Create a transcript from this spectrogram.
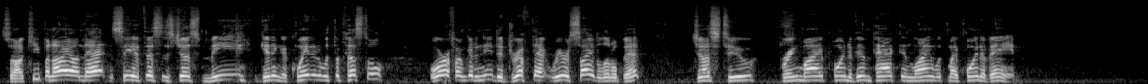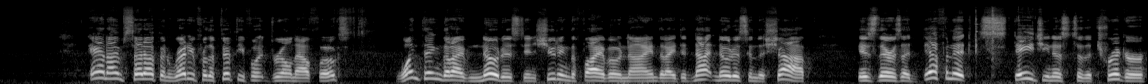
So I'll keep an eye on that and see if this is just me getting acquainted with the pistol or if I'm going to need to drift that rear sight a little bit just to bring my point of impact in line with my point of aim. And I'm set up and ready for the 50 foot drill now, folks. One thing that I've noticed in shooting the 509 that I did not notice in the shop is there's a definite staginess to the trigger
